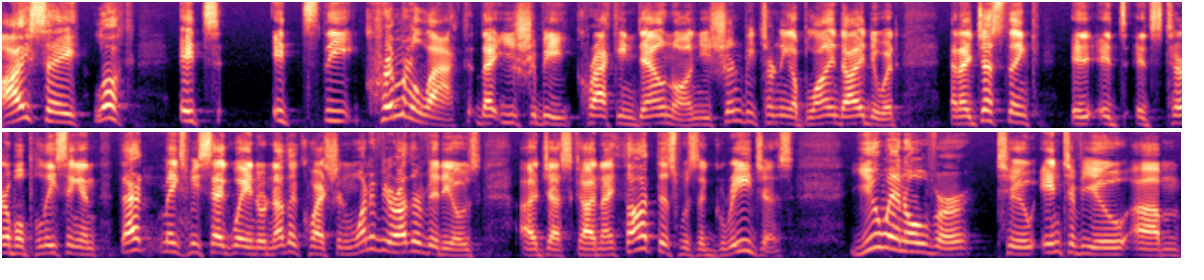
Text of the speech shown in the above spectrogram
I say, look, it's, it's the criminal act that you should be cracking down on. You shouldn't be turning a blind eye to it. And I just think it, it's, it's terrible policing. And that makes me segue into another question. One of your other videos, uh, Jessica, and I thought this was egregious. You went over to interview um,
